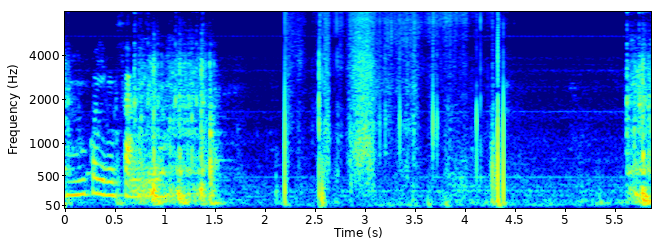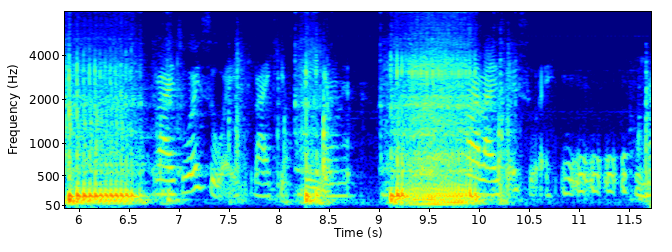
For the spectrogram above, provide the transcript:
อ๋อก็ยังสั่นอยู่นะลายสวยสวยๆลายคิดดีนะเนี่ยผ้าลายสวยสวยๆอู้อู้อู้อู้เห็นไหม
